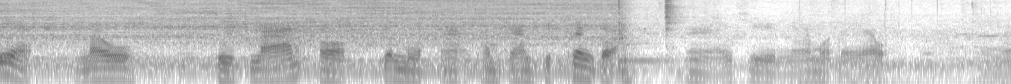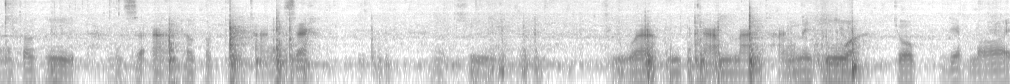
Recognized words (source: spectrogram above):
มื่อเราสูบน้ำออกจนหมดอ่าทำการปิดเครื่องก่อนอ่าโอเคน้ำหมดแล้วกนั้นก็คือถังสะอาดเราก็ปิดถังซะโอเคถือว่าเป็นการล้างถังในตัวจบเรียบร้อย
